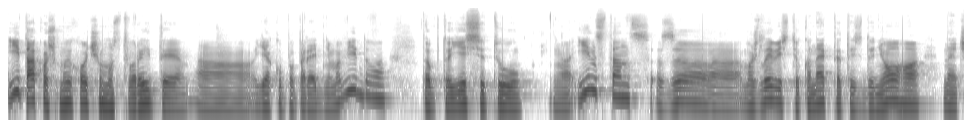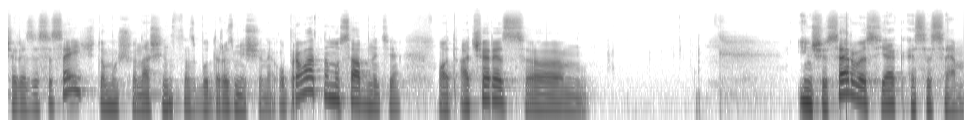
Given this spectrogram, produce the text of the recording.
і також ми хочемо створити, як у попередньому відео, тобто EC2 інстанс з можливістю конектитись до нього не через SSH, тому що наш інстанс буде розміщений у приватному сабнеті, от, а через ем, інший сервіс, як SSM.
